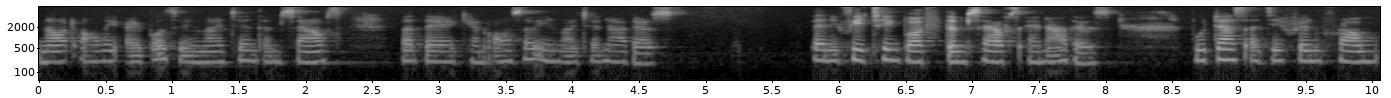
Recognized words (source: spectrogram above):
not only able to enlighten themselves, but they can also enlighten others, benefiting both themselves and others. Buddhas are different from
